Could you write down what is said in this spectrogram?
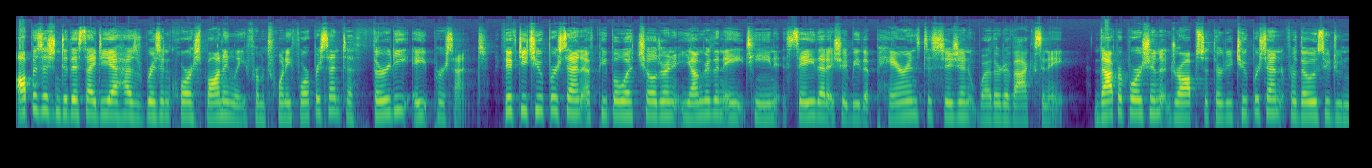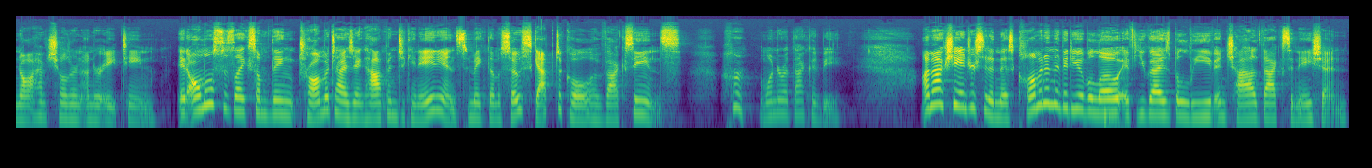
Opposition to this idea has risen correspondingly from 24% to 38%. 52% of people with children younger than 18 say that it should be the parents' decision whether to vaccinate. That proportion drops to 32% for those who do not have children under 18. It almost is like something traumatizing happened to Canadians to make them so skeptical of vaccines. Huh, I wonder what that could be. I'm actually interested in this. Comment in the video below if you guys believe in child vaccination.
